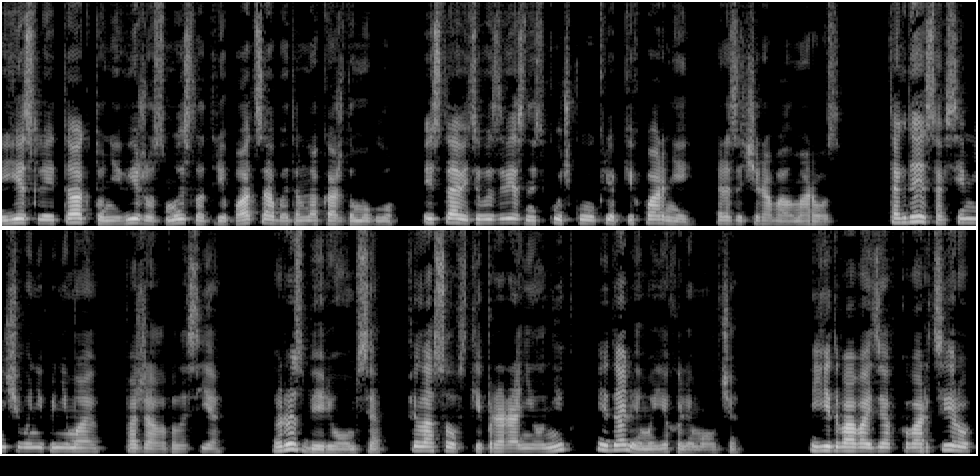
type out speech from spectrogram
«Если и так, то не вижу смысла трепаться об этом на каждом углу и ставить в известность кучку крепких парней», – разочаровал Мороз. «Тогда я совсем ничего не понимаю», – пожаловалась я. «Разберемся», – философски проронил Ник и далее мы ехали молча. Едва войдя в квартиру,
